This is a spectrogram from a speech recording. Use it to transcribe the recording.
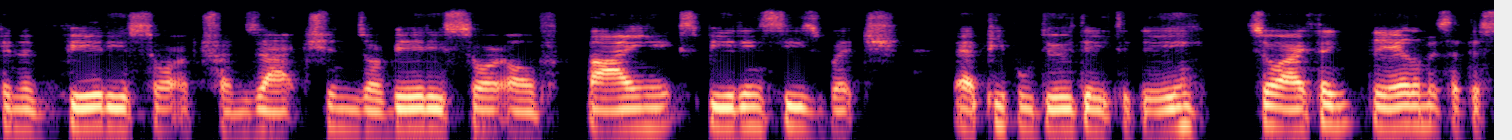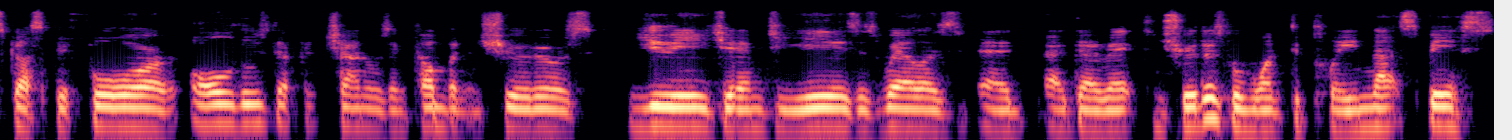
kind of various sort of transactions or various sort of buying experiences which uh, people do day to day. So I think the elements I discussed before, all those different channels, incumbent insurers, new age MGAs, as well as uh, uh, direct insurers will want to play in that space.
